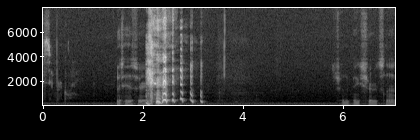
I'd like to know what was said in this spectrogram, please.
Super quiet. It is very quiet. Trying to make sure it's not.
